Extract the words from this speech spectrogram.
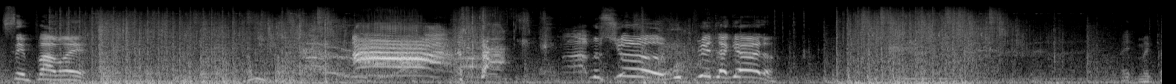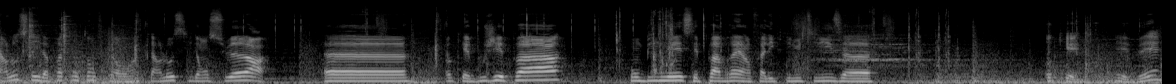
C'est pas vrai. Ah oui. Ah Ah, monsieur Vous puez de la gueule mais Carlos, là, il a pas content, frérot. hein. Carlos, il est en sueur. Euh... Ok, bougez pas. Combiné, c'est pas vrai. Hein. Fallait qu'il utilise... euh, Ok. Eh ben...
